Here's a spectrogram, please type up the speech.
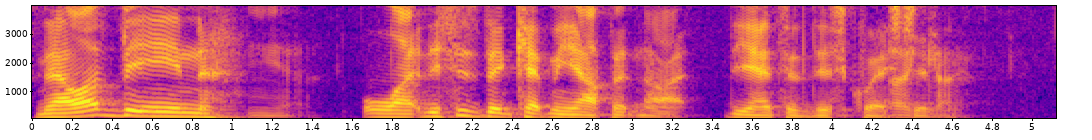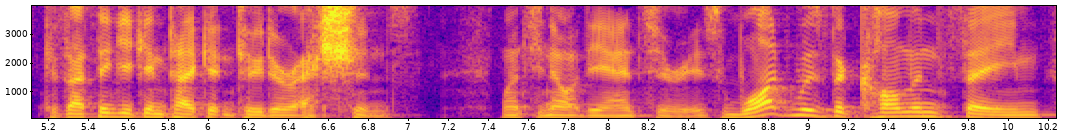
Now I've been like this has been kept me up at night. The answer to this question, Okay. because I think you can take it in two directions. Once you know what the answer is, what was the common theme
